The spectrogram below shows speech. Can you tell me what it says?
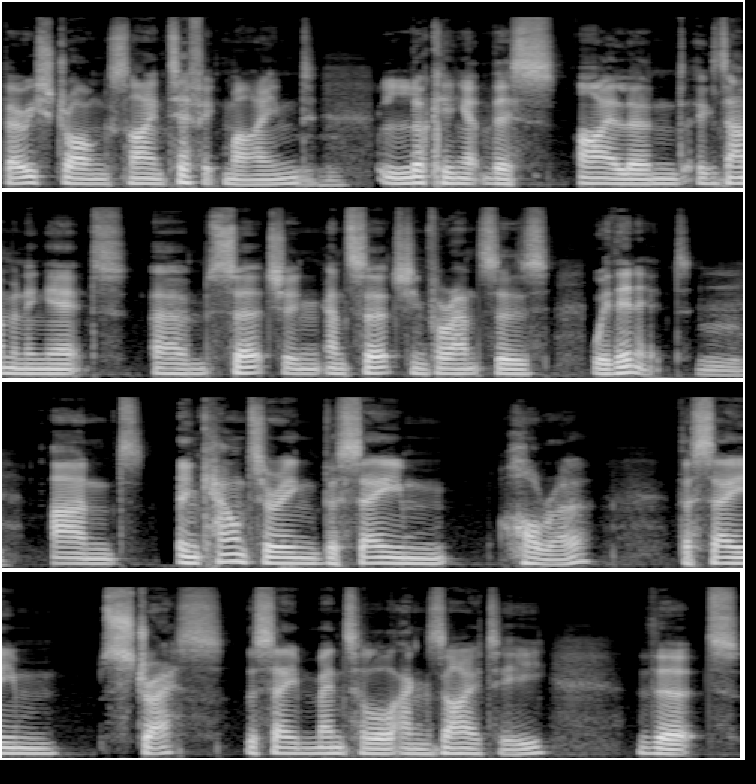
very strong scientific mind, mm-hmm. looking at this island, examining it, um, searching and searching for answers within it, mm. and encountering the same horror, the same stress, the same mental anxiety that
